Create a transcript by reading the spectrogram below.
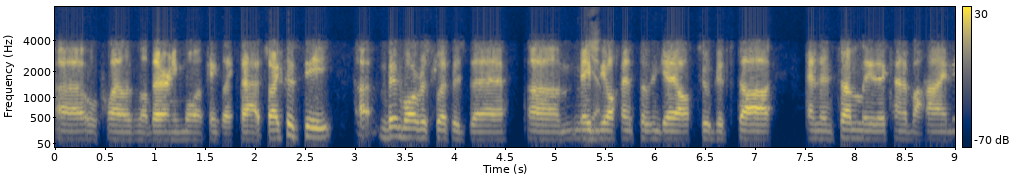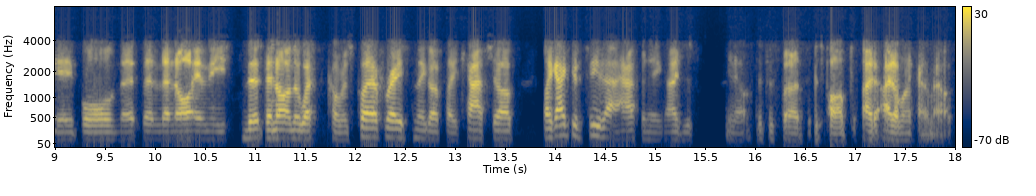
Uh, well, Kawhi not there anymore, things like that. So I could see a bit more of a slippage there. Um, maybe the offense doesn't get off to a good start and then suddenly they're kind of behind the eight ball, and they're, they're not in the they're not in the Western Conference playoff race, and they got to play catch up. Like I could see that happening. I just you know it's a Spurs, it's pop. I, I don't want to count them out.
